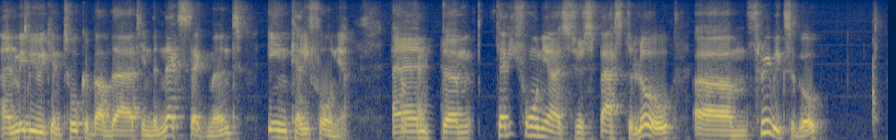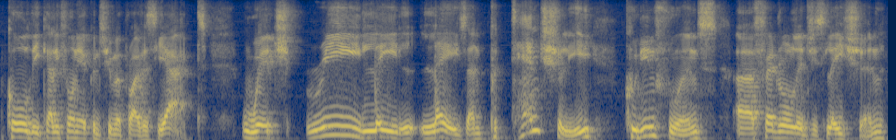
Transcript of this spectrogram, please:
and maybe we can talk about that in the next segment, in California. And um, California has just passed a law um, three weeks ago called the California Consumer Privacy Act, which really lays and potentially could influence uh, federal legislation,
